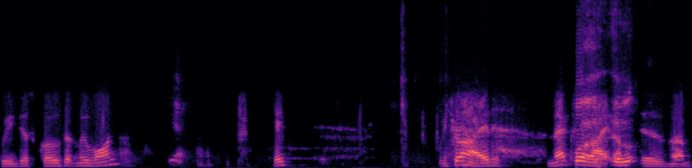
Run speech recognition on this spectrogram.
we just close it, move on? Yes. Okay. We tried. Next Well, item it- is, um,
